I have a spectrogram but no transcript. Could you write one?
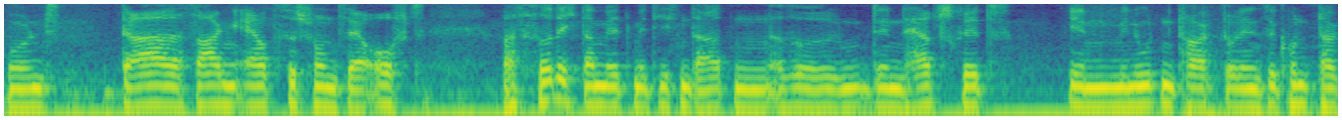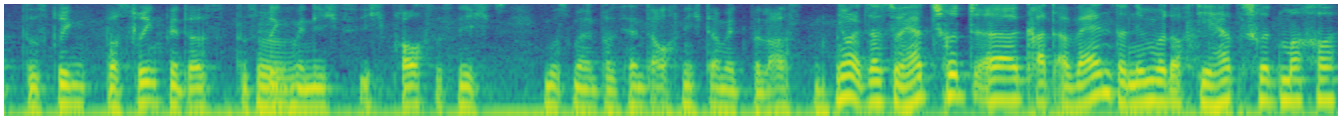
Und da sagen Ärzte schon sehr oft, was soll ich damit mit diesen Daten? Also den Herzschritt in Minutentakt oder in Sekundentakt, das bringt, was bringt mir das? Das bringt Ja. mir nichts. Ich brauche das nicht. Ich muss meinen Patienten auch nicht damit belasten. Ja, jetzt hast du Herzschritt äh, gerade erwähnt, dann nehmen wir doch die Herzschrittmacher.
